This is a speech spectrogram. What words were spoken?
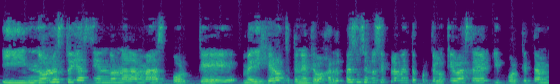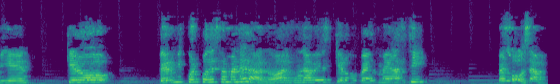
Y no lo estoy haciendo nada más porque me dijeron que tenía que bajar de peso, sino simplemente porque lo quiero hacer y porque también quiero ver mi cuerpo de esa manera, ¿no? Alguna vez quiero verme así, pero, o sea,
